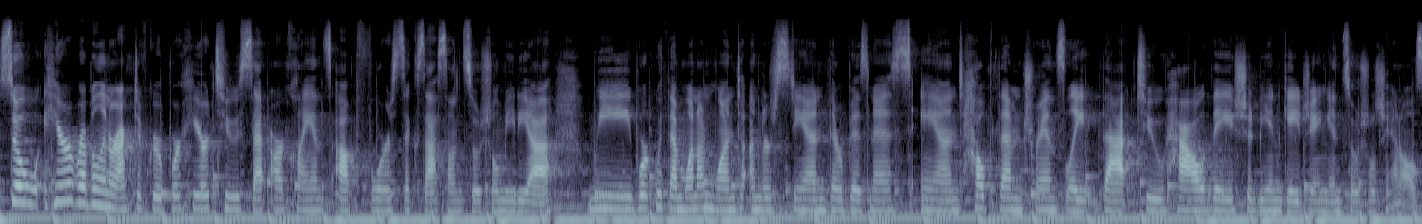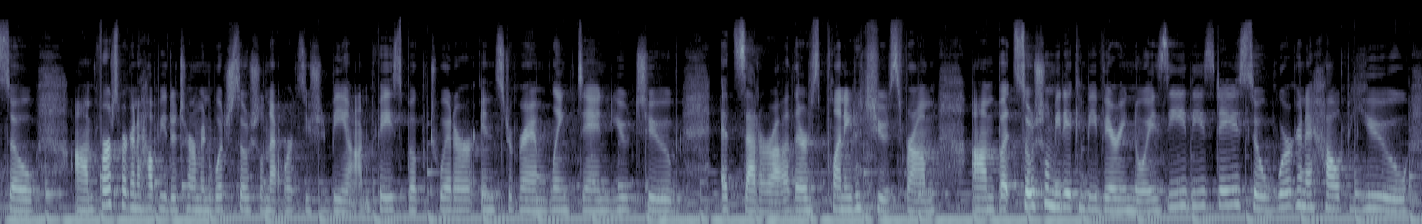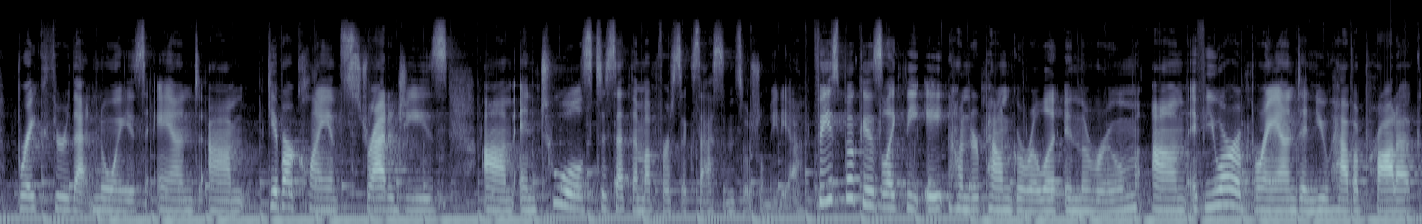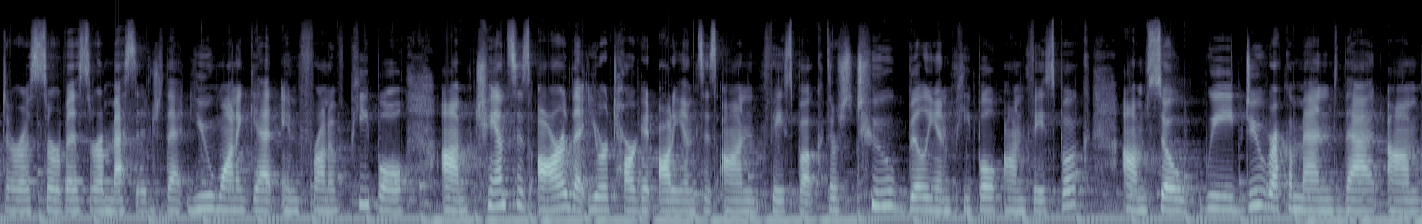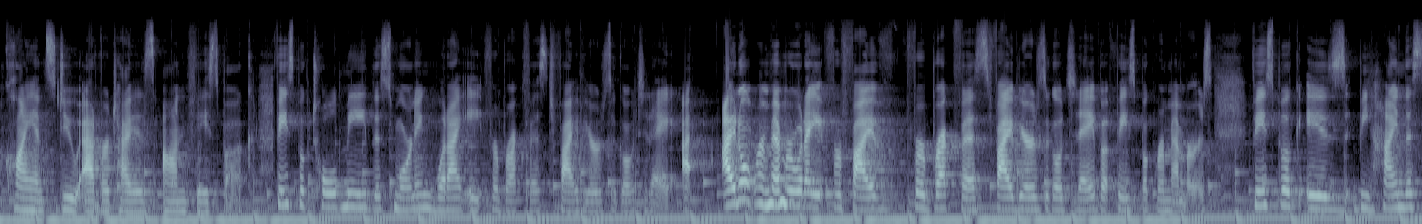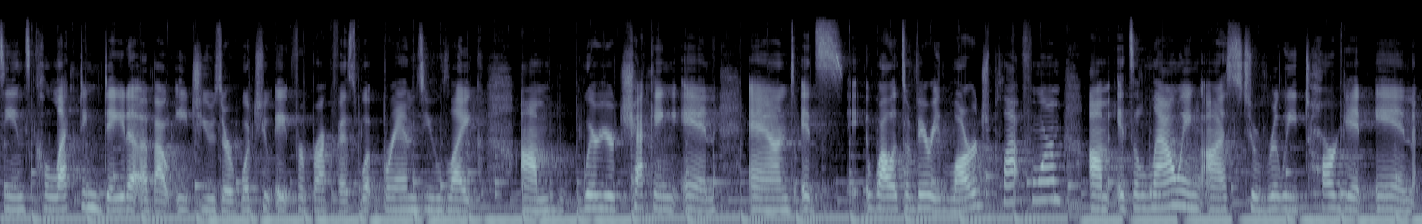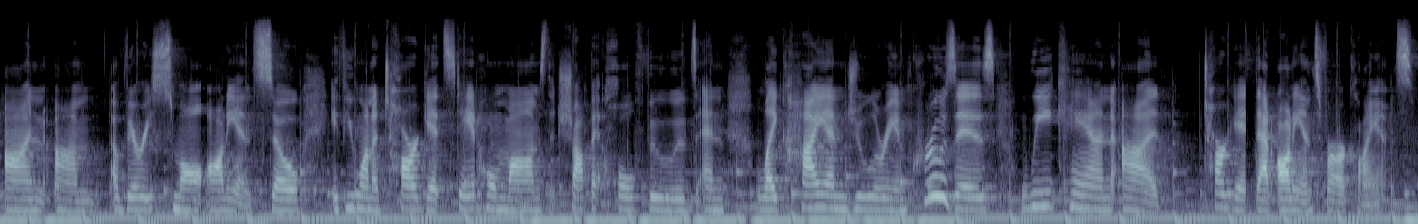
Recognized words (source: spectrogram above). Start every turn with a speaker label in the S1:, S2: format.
S1: So, here at Rebel Interactive Group, we're here to set our clients up for success on social media. We work with them one on one to understand their business and help them translate that to how they should be engaging in social channels. So, um, first, we're going to help you determine which social networks you should be on Facebook, Twitter, Instagram, LinkedIn, YouTube, etc. There's plenty to choose from. Um, but social media can be very noisy these days, so we're going to help you break through that noise and um, give our clients strategies um, and tools to set them up for success in social media. Facebook is like the 800 pound gorilla in the room. Um, if you are a brand and you have a product or a service or a message that you want to get in front of people, um, chances are that your target audience is on Facebook. There's 2 billion people on Facebook. Um, so we do recommend that um, clients do advertise on Facebook. Facebook told me this morning what I ate for breakfast five years ago today. I, I don't remember what I ate for five for breakfast five years ago today, but Facebook remembers. Facebook is behind the scenes collecting data about each user, what you ate for breakfast, what brands you like, um, where you're checking in. And it's, while it's a very large platform, um, it's allowing us to really target in on um, a very small audience. So if you want to target stay at home moms that shop at Whole Foods and like high end jewelry and cruises, we can uh, target that audience for our clients.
